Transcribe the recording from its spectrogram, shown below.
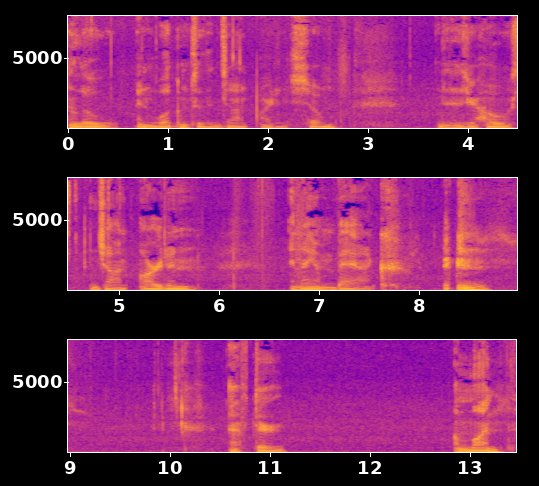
Hello, and welcome to the John Ardon Show. This is your host, John Ardon, and I am back after a month,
